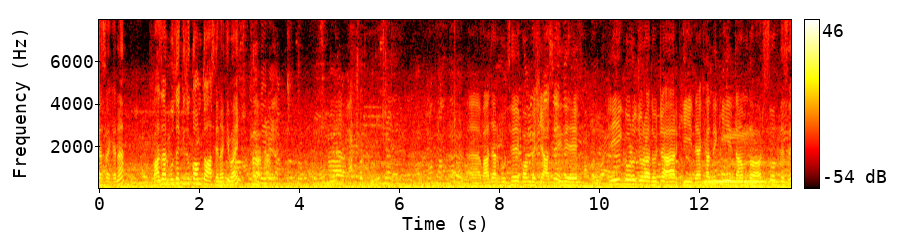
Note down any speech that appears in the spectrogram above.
বেচা কেনা বাজার বুঝে কিছু কম তো আছে নাকি ভাই? বাজার বুঝে কম বেশি আছে। এই যে এই গরু জোড়া দুইটা আর কি দেখা দেখি দাম দর চলতেছে।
